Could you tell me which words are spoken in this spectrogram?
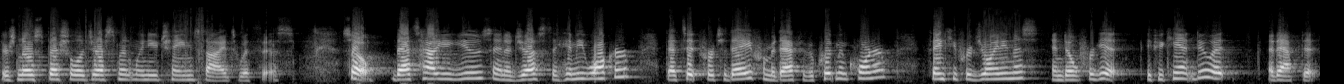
There's no special adjustment when you change sides with this. So that's how you use and adjust the Hemi walker. That's it for today from Adaptive Equipment Corner. Thank you for joining us, and don't forget, if you can't do it, adapt it.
